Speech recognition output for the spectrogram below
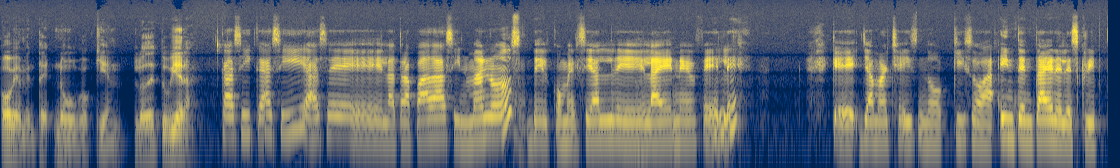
obviamente no hubo quien lo detuviera. Casi, casi hace la atrapada sin manos del comercial de la NFL que Jamar Chase no quiso intentar en el script.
